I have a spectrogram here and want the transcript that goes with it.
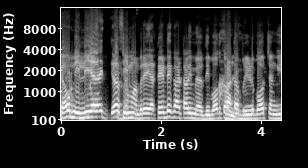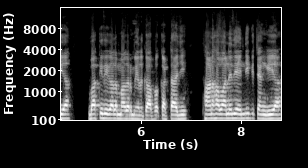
ਪਿਓਰ ਨੀਲੀ ਹੈ ਜਿਹੜਾ ਸੀਮ ਵੀਰੇ ਯਾਰ ਟੇਡੇ ਕੱਟ ਵਾਲੀ ਮਿਲਦੀ ਬਹੁਤ ਘੱਟ ਆ। ਬਰੀਡ ਬਹੁਤ ਚੰਗੀ ਆ। ਬਾਕੀ ਦੀ ਗੱਲ ਮਗਰ ਮੇਲ ਕੱਪ ਕੱਟਾ ਜੀ। ਥਣ ਹਵਾਨੇ ਦੀ ਇੰਨੀ ਕਿ ਚੰਗੀ ਆ।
